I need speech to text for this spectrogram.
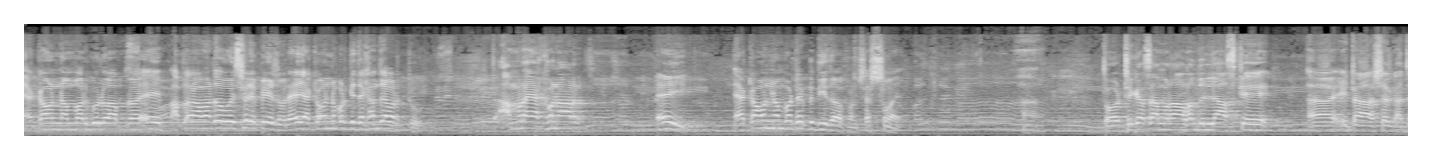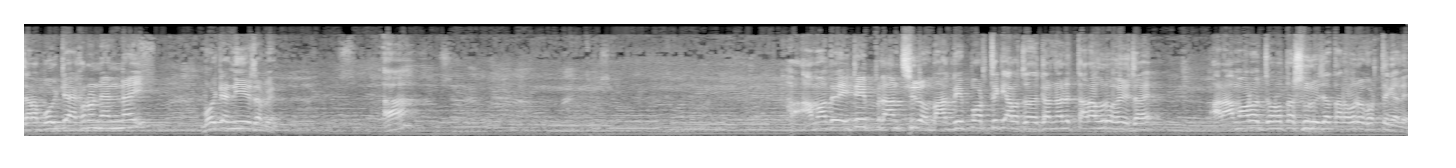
অ্যাকাউন্ট নাম্বারগুলো আপনার, এই আপনারা আমাদের ওয়েবসাইটে পেয়ে যাবেন। এই অ্যাকাউন্ট নাম্বার কি দেখান যাবে একটু। আমরা এখন আর, এই অ্যাকাউন্ট নাম্বারটা একটু দিয়ে দাও এখন, শেষ সময়। হ্যাঁ। তো ঠিক আছে, আমরা আলহামদুলিল্লাহ আজকে এটা শেষ যারা বইটা এখনও নেন নাই, বইটা নিয়ে যাবেন। হ্যাঁ? আমাদের এটাই প্ল্যান ছিল বাগরির পর থেকে আলোচনা, কারণ নাহলে তাড়াহুড়ো হয়ে যায়, আর আমারও জনতা শুরু হয়ে যায় তাড়াহুড়ো করতে গেলে।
